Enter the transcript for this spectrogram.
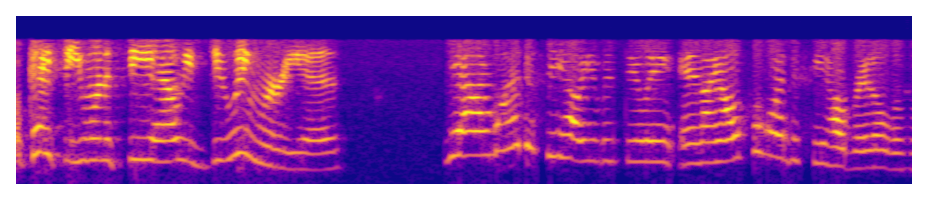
Okay, so you want to see how he's doing where he is? Yeah, I wanted to see how he was doing, and I also wanted to see how Riddle was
